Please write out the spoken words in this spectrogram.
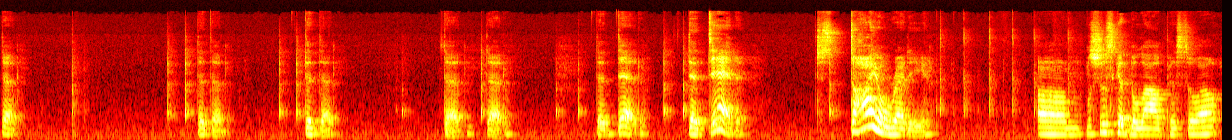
Dead. Dead, dead. Dead, dead. Dead, dead. Dead, dead. Dead, dead. Just die already. Um, let's just get the loud pistol out.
